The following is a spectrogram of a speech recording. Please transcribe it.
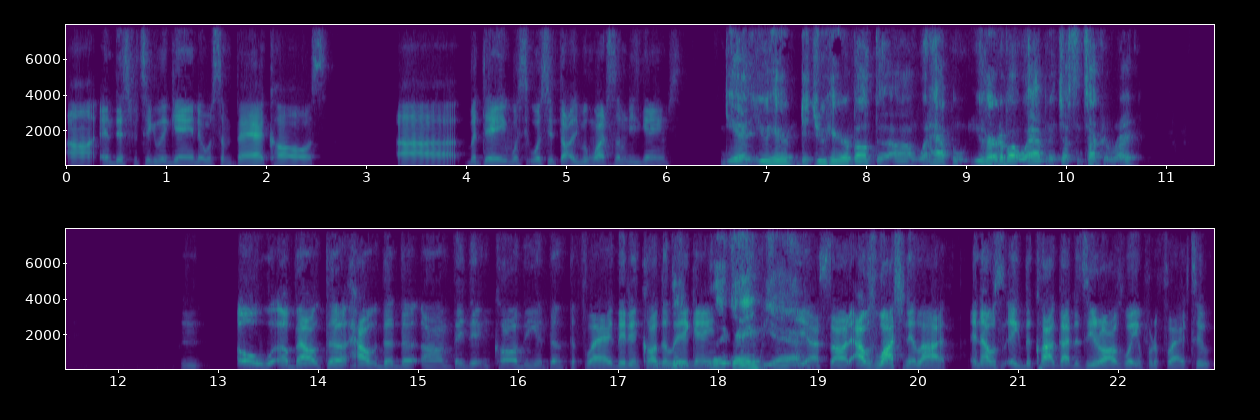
Uh, in this particular game, there was some bad calls. Uh, but Dave, what's what's your thought? You've been watching some of these games? Yeah, you hear? Did you hear about the uh, what happened? You heard about what happened to Justin Tucker, right? Oh, about the how the the um they didn't call the the, the flag. They didn't call the leg game. Delay game, yeah. Yeah, I saw it. I was watching it live, and I was the clock got to zero. I was waiting for the flag too.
